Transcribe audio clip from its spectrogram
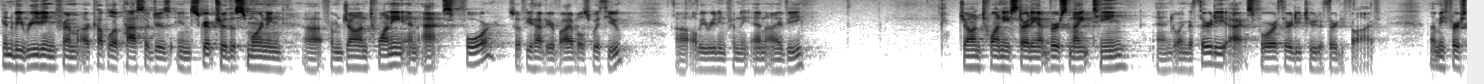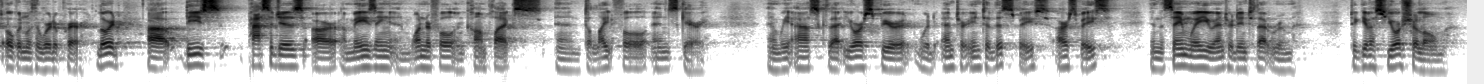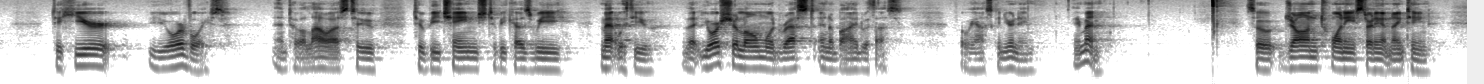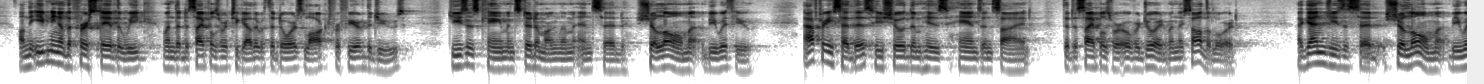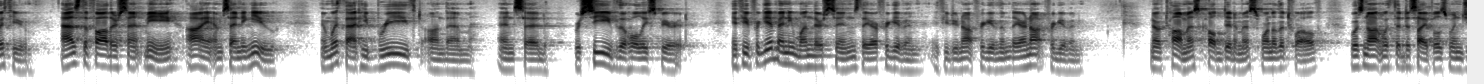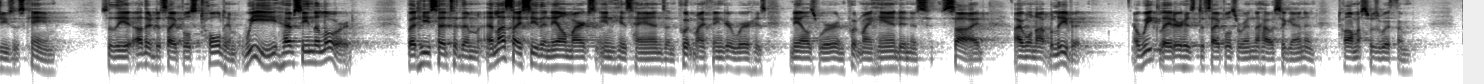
I'm going to be reading from a couple of passages in Scripture this morning uh, from John 20 and Acts 4. So if you have your Bibles with you, uh, I'll be reading from the NIV. John 20, starting at verse 19 and going to 30, Acts 4, 32 to 35. Let me first open with a word of prayer. Lord, uh, these passages are amazing and wonderful and complex and delightful and scary. And we ask that your Spirit would enter into this space, our space, in the same way you entered into that room, to give us your shalom, to hear your voice, and to allow us to, to be changed because we met with you, that your shalom would rest and abide with us. For we ask in your name. Amen. So, John 20, starting at 19. On the evening of the first day of the week, when the disciples were together with the doors locked for fear of the Jews, Jesus came and stood among them and said, Shalom be with you. After he said this, he showed them his hands and side. The disciples were overjoyed when they saw the Lord. Again, Jesus said, Shalom be with you. As the Father sent me, I am sending you. And with that, he breathed on them and said, Receive the Holy Spirit. If you forgive anyone their sins, they are forgiven. If you do not forgive them, they are not forgiven. Now, Thomas, called Didymus, one of the twelve, was not with the disciples when Jesus came. So the other disciples told him, We have seen the Lord. But he said to them, Unless I see the nail marks in his hands, and put my finger where his nails were, and put my hand in his side, I will not believe it. A week later, his disciples were in the house again, and Thomas was with them.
